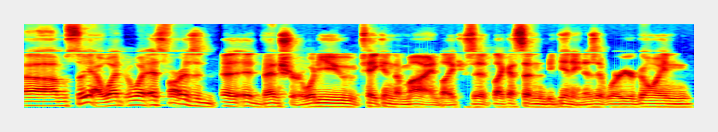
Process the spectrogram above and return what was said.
um. So yeah, what what as far as ad- adventure, what do you take into mind? Like, is it like I said in the beginning? Is it where you're going,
